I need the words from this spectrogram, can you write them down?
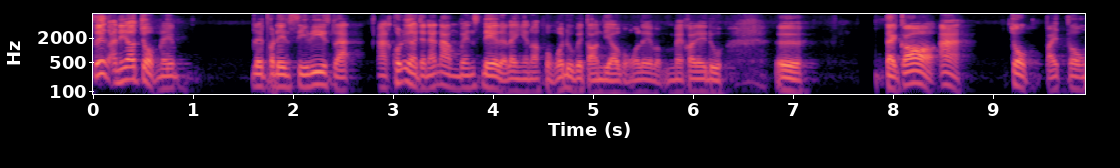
ซึ่งอันนี้เราจบในในประเด็นซีรีส์ล้วอะคนอื่นอาจจะแนะนำ Wednesday หรืออะไรเงี้ยเนาะผมก็ดูไปตอนเดียวผมก็เลยแบบไม่ค่อยได้ดู เออ แต่ก็ อะจบไปตรง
